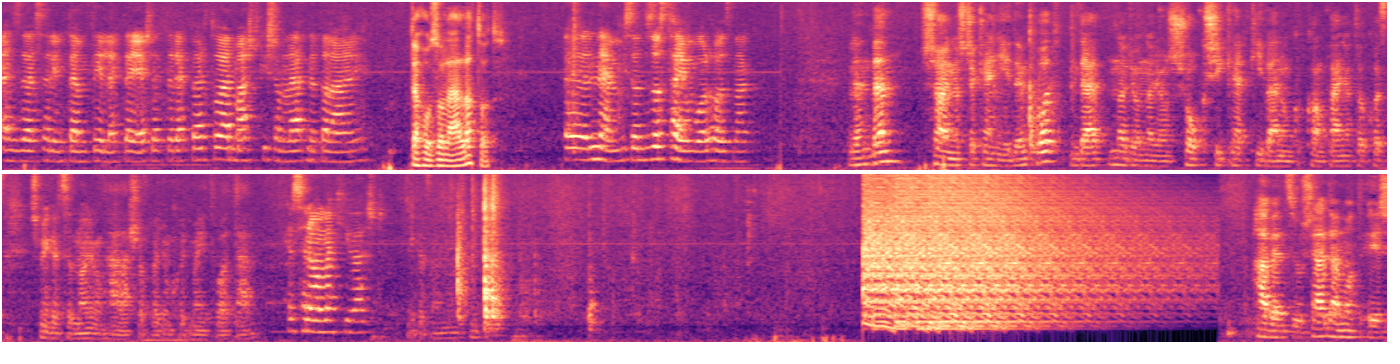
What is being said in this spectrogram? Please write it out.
ezzel szerintem tényleg teljes lett a repertoár, mást ki sem lehetne találni. Te hozol állatot? Ö, nem, viszont az osztályomból hoznak. Rendben, sajnos csak ennyi időnk volt, de nagyon-nagyon sok sikert kívánunk a kampányotokhoz, és még egyszer nagyon hálásak vagyunk, hogy ma itt voltál. Köszönöm a meghívást! Igazán nincs Hábenciós Ádámot és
